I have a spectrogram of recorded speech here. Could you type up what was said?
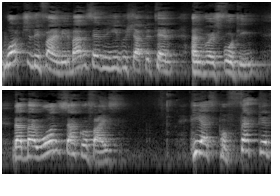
What should define me? The Bible says in Hebrews chapter 10 and verse 14 that by one sacrifice he has perfected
